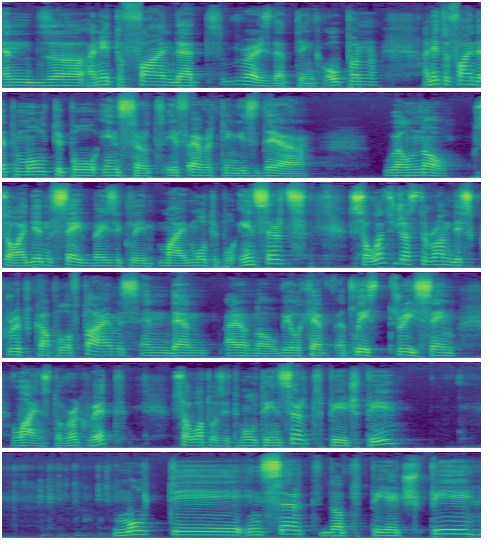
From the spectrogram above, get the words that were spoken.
and uh, I need to find that where is that thing? Open. I need to find that multiple insert if everything is there. Well no so I didn't save basically my multiple inserts. So let's just run this script couple of times and then I don't know we'll have at least three same lines to work with. So what was it? Multi-insert php multi-insert.php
